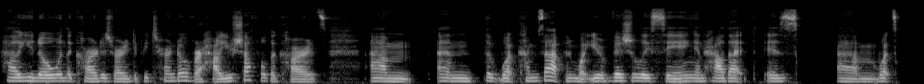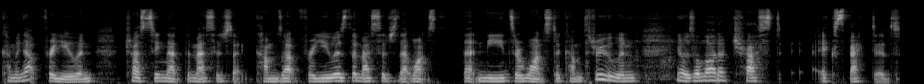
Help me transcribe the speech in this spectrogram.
how you know when the card is ready to be turned over how you shuffle the cards um and the what comes up and what you're visually seeing and how that is um what's coming up for you and trusting that the message that comes up for you is the message that wants that needs or wants to come through. And you know there's a lot of trust expected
